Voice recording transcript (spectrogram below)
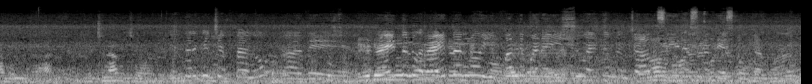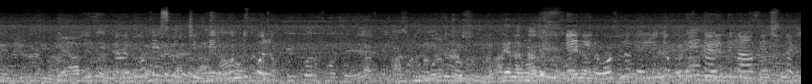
అది ఇద్దరికి చెప్పాను అది రైతులు రైతులు ఇబ్బంది పడే ఇష్యూ అయితే మేము చాలా సీరియస్గా తీసుకుంటాము నోటీస్ వచ్చింది ముందు పొలం. నేను రోడ్లు వెళ్ళినప్పుడే రైతులు ఆపేసి నాకు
